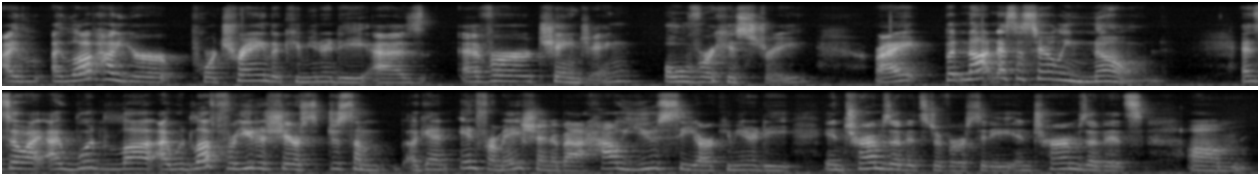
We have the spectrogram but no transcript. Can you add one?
I I love how you're portraying the community as ever changing over history right? But not necessarily known. And so I, I, would love I would love for you to share just some again information about how you see our community in terms of its diversity, in terms of its um,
